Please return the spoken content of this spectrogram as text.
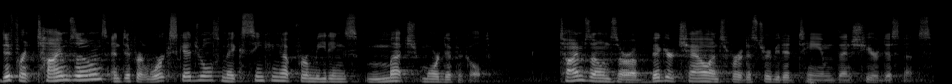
Different time zones and different work schedules make syncing up for meetings much more difficult. Time zones are a bigger challenge for a distributed team than sheer distance.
